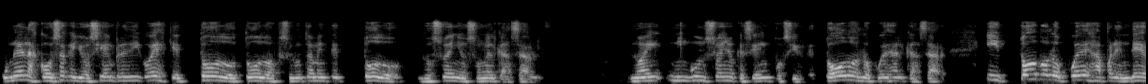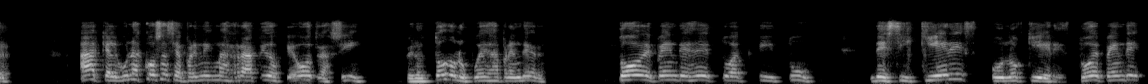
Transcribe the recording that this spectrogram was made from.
Una de las cosas que yo siempre digo es que todo, todo, absolutamente todos los sueños son alcanzables. No hay ningún sueño que sea imposible. Todo lo puedes alcanzar y todo lo puedes aprender. Ah, que algunas cosas se aprenden más rápido que otras, sí, pero todo lo puedes aprender. Todo depende de tu actitud, de si quieres o no quieres. Todo depende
